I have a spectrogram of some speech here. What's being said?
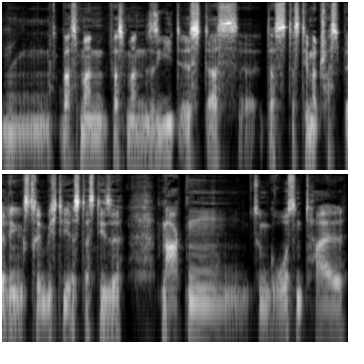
Was man, was man sieht, ist, dass, äh, dass das Thema Trust Building extrem wichtig ist, dass diese Marken zum großen Teil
